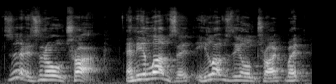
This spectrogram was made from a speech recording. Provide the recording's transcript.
It's, a, it's an old truck. And he loves it. He loves the old truck, but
